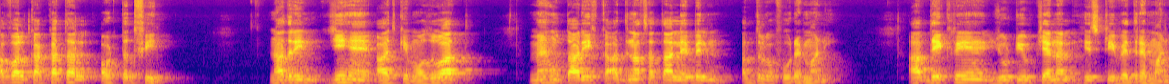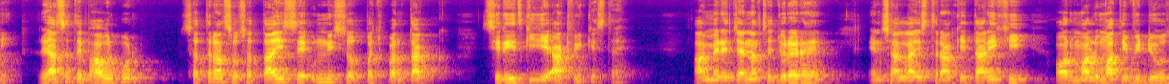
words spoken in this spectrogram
अव्वल का कत्ल और तदफीन। नादरीन, ये हैं आज के मौजूद मैं हूँ तारीख का अदना सा तालब इल्म अब्दुल गफूर रहमानी। आप देख रहे हैं YouTube channel history with Rahmani. रियासत भावलपुर 1727 से 1955 तक सीरीज़ की ये आठवीं किस्त है। आप मेरे चैनल से जुड़े रहें। इन इस तरह की तारीखी और मालूमती वीडियोस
